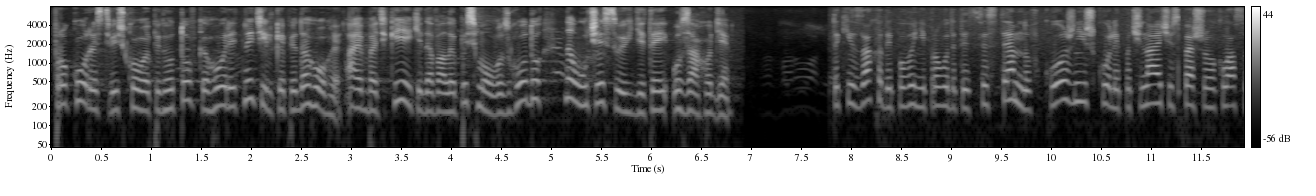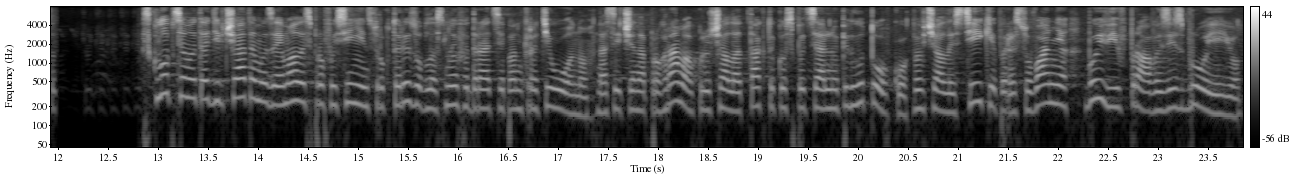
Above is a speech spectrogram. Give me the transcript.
Про користь військової підготовки говорять не тільки педагоги, а й батьки, які давали письмову згоду на участь своїх дітей у заході. Такі заходи повинні проводитись системно в кожній школі, починаючи з першого класу. З хлопцями та дівчатами займались професійні інструктори з обласної федерації панкратіону. Насичена програма включала тактику спеціальну підготовку, вивчали стійки, пересування, бойові вправи зі зброєю.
